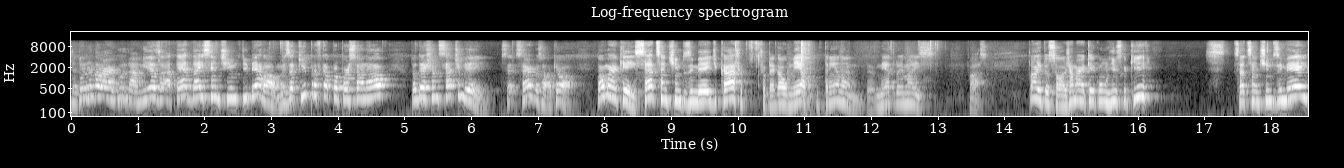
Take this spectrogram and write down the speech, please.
dependendo da largura da mesa, até 10 centímetros de beiral. Mas aqui, para ficar proporcional, estou deixando 7,5. Certo, pessoal? Aqui, ó. Então, marquei 7 centímetros e meio de caixa. Deixa eu pegar o metro, treina, o metro é mais fácil. Então aí, pessoal, já marquei com um risco aqui. 7 centímetros e meio.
